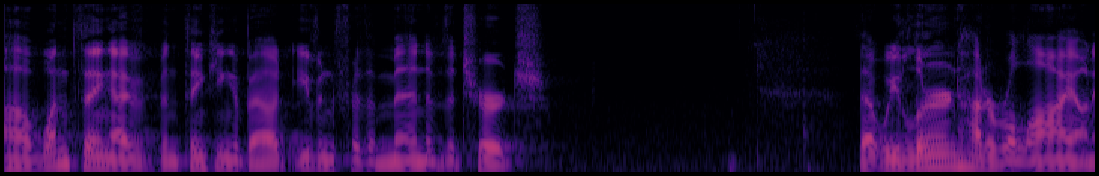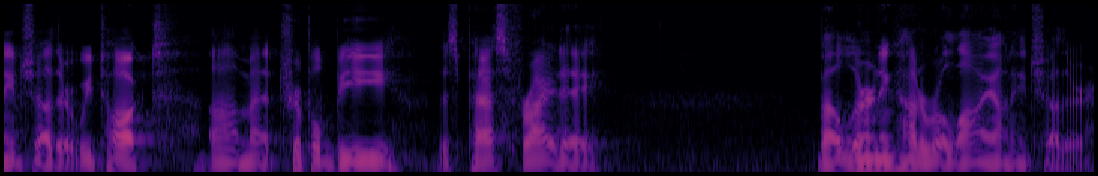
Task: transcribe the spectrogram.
uh, one thing I've been thinking about, even for the men of the church, that we learn how to rely on each other. We talked um, at Triple B this past Friday about learning how to rely on each other.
